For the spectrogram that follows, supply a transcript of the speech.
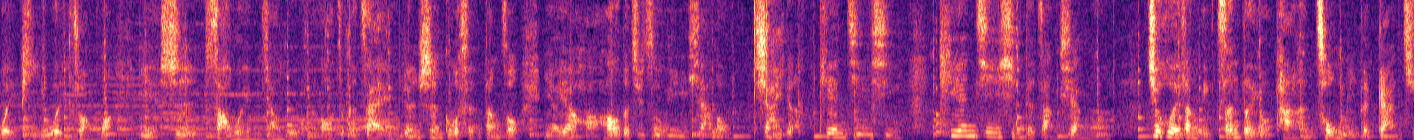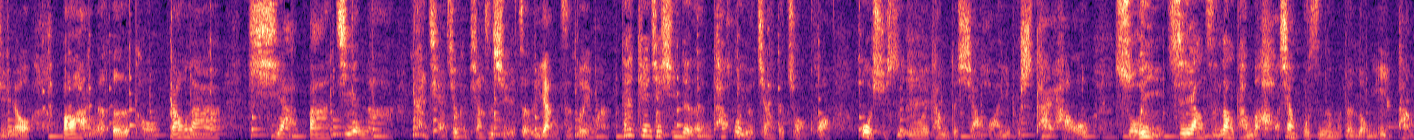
胃、脾胃的状况也是稍微比较弱的哦。这个在人生过程当中也要好好的去注意一下喽。下一个天机星，天机星的长相呢，就会让你真的有他很聪明的感觉哦，包含了额头高啦、下巴尖啊，看起来就很像是学者的样子，对吗？但天机星的人他会有这样的状况，或许是因为他们的消化也不是太好哦，所以这样子让他们好像不是那么的容易胖。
